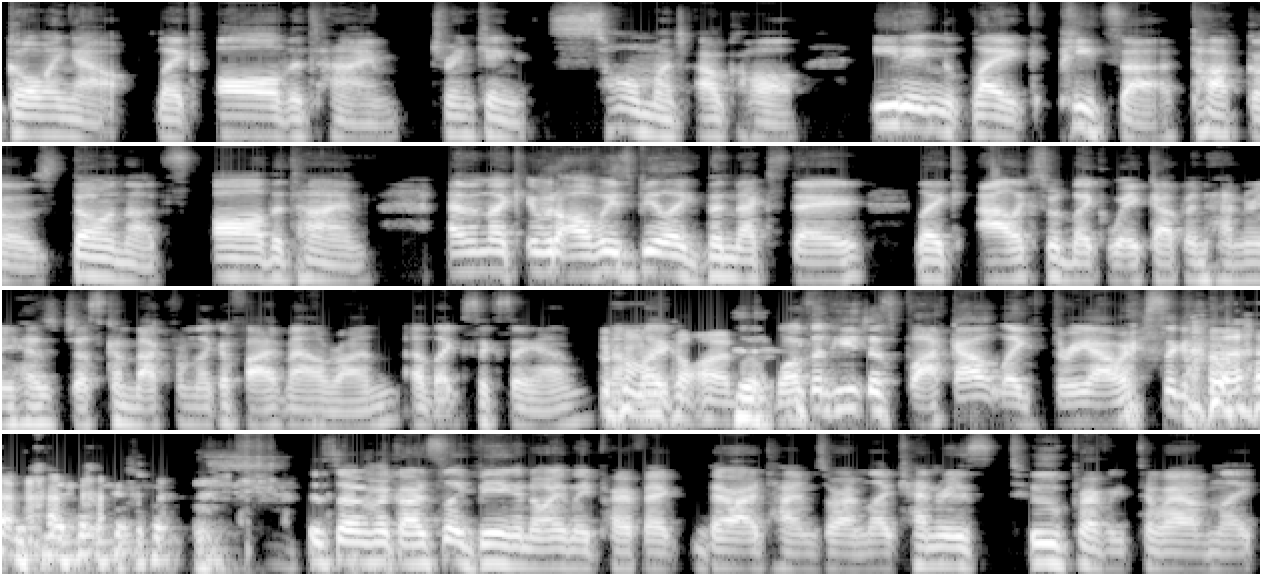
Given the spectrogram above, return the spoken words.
going out like all the time, drinking so much alcohol, eating like pizza, tacos, donuts all the time. And then like it would always be like the next day, like Alex would like wake up and Henry has just come back from like a five mile run at like 6 a.m. And I'm oh like, god. wasn't he just blackout like three hours ago? so in regards to like being annoyingly perfect, there are times where I'm like, Henry's too perfect to where I'm like,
